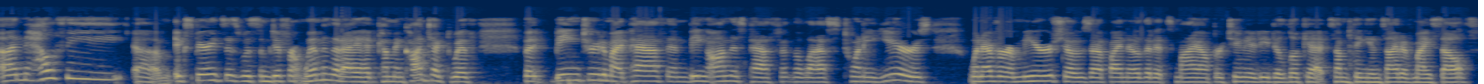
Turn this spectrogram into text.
unhealthy um, experiences with some different women that I had come in contact with but being true to my path and being on this path for the last 20 years, whenever a mirror shows up, I know that it's my opportunity to look at something inside of myself,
